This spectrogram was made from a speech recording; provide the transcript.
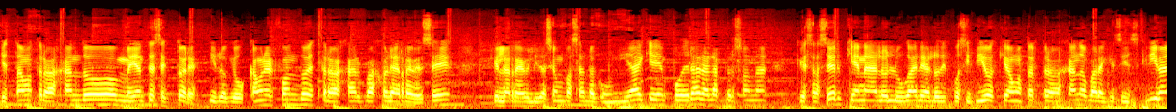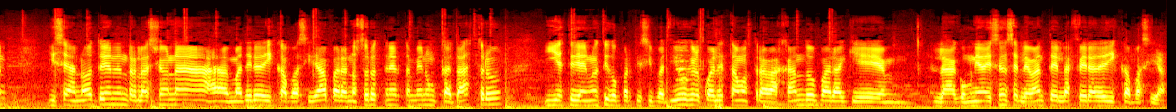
y estamos trabajando mediante sectores y lo que buscamos en el fondo es trabajar bajo la RBC, que la rehabilitación basada en la comunidad, que empoderar a las personas que se acerquen a los lugares, a los dispositivos que vamos a estar trabajando para que se inscriban y se anoten en relación a, materia de discapacidad para nosotros tener también un catastro y este diagnóstico participativo que el cual estamos trabajando para que mm, la comunidad de se levante en la esfera de discapacidad.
